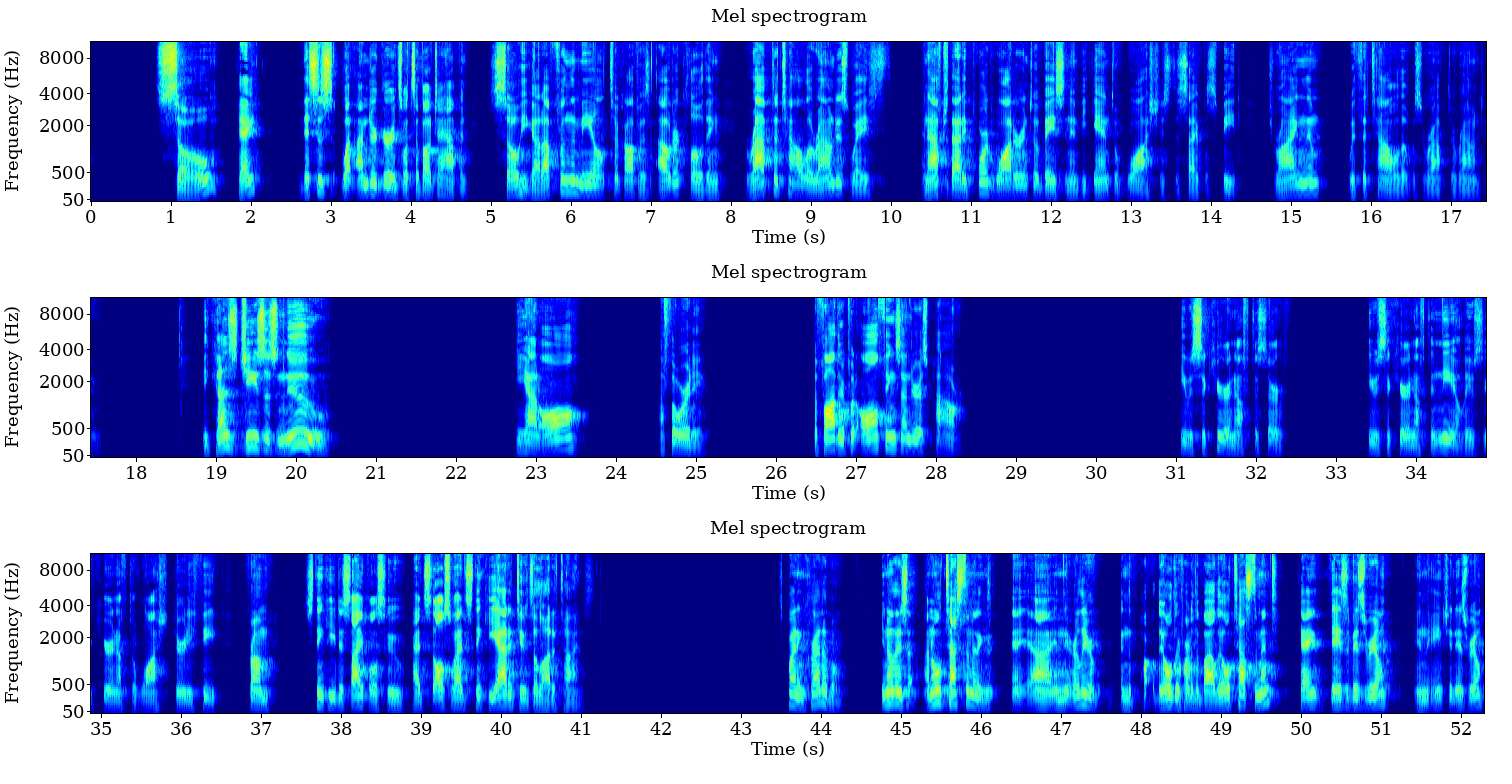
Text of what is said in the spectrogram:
So, okay, this is what undergirds what's about to happen. So he got up from the meal, took off his outer clothing, wrapped a towel around his waist, and after that he poured water into a basin and began to wash his disciples' feet, drying them with the towel that was wrapped around him. Because Jesus knew he had all authority, the Father put all things under his power he was secure enough to serve. He was secure enough to kneel. He was secure enough to wash dirty feet from stinky disciples who had also had stinky attitudes a lot of times. It's quite incredible. You know, there's an Old Testament uh, in the earlier, in the, the older part of the Bible, the Old Testament, okay, days of Israel, in ancient Israel.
